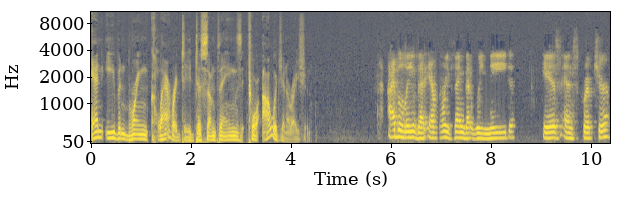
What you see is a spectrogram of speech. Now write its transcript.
and even bring clarity to some things for our generation? I believe that everything that we need is in Scripture.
